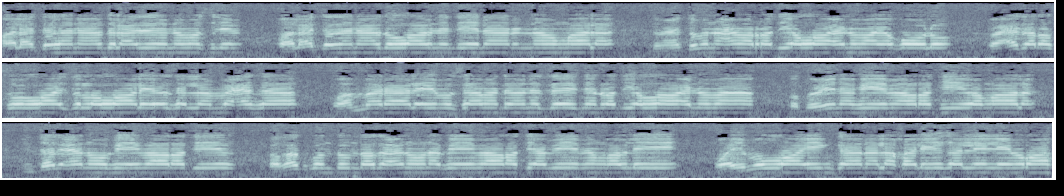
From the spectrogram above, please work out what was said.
قال حدثنا عبد العزيز بن مسلم قال حدثنا عبد الله بن دينار أنه قال سمعت ابن عمر رضي الله عنهما يقول بعث رسول الله صلى الله عليه وسلم بعثا وأمر عليه أسامة بن زيد رضي الله عنهما فطعن في امارته وقال إن تدعنوا في امارته فقد كنتم تدعنون في إمارة أبي من قبله وايم الله إن كان لخليقا للامرأة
